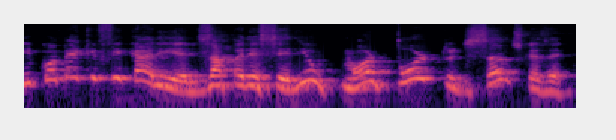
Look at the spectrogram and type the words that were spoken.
e como é que ficaria? Desapareceria o maior porto de Santos? Quer dizer,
